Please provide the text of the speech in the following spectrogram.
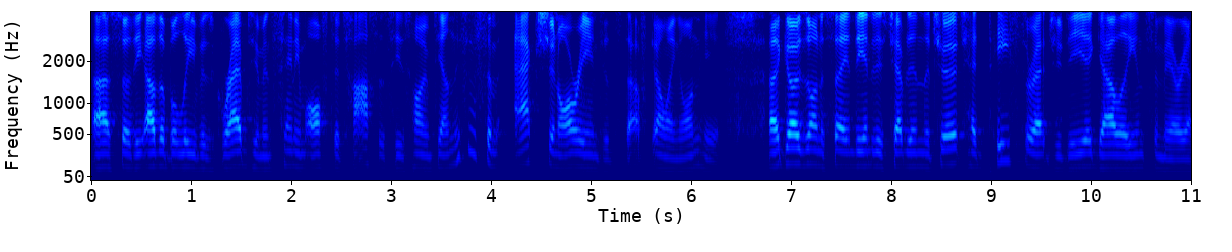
Uh, so the other believers grabbed him and sent him off to Tarsus, his hometown. This is some action oriented stuff going on here. Uh, it goes on to say at the end of this chapter, then the church had peace throughout Judea, Galilee, and Samaria,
